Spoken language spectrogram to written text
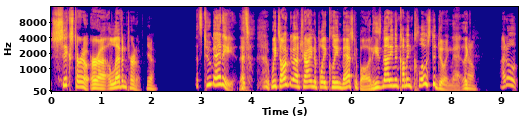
six turnover or uh, eleven turnovers. Yeah. That's too many. That's we talked about trying to play clean basketball, and he's not even coming close to doing that. Like, No. I don't.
